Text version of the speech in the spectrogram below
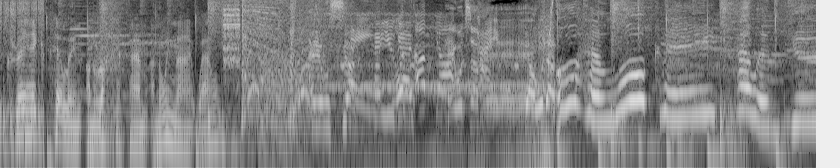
to Craig Pilling on Rock FM. I know him right well. Hey, what's up? Hey, you guys. What's up, y'all? Hey, what's up? Yo, what up? Oh, hello, Craig. How are you?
